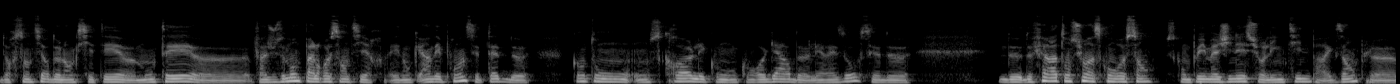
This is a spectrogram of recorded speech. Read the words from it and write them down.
de ressentir de l'anxiété euh, monter, enfin justement de pas le ressentir. Et donc un des points, c'est peut-être de quand on, on scrolle et qu'on regarde les réseaux, c'est de de, faire attention à ce qu'on ressent. Ce qu'on peut imaginer sur LinkedIn, par exemple, euh,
